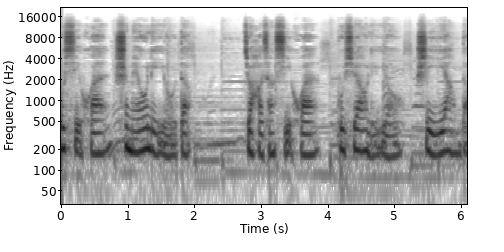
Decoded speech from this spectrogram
不喜欢是没有理由的，就好像喜欢不需要理由是一样的。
